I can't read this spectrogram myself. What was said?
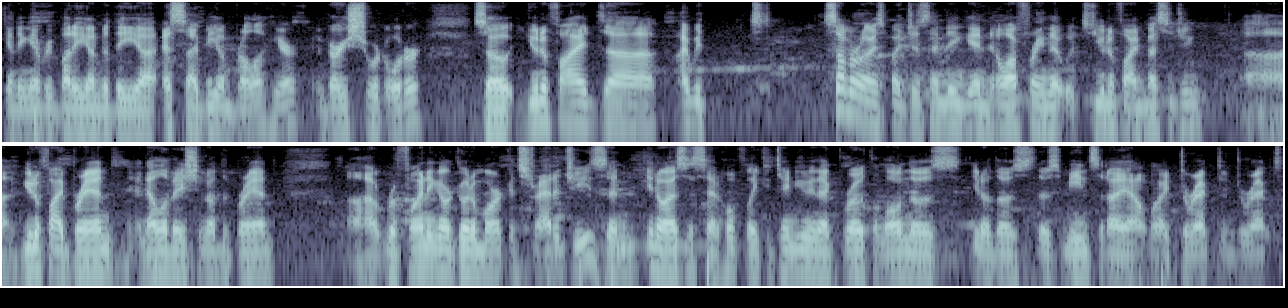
getting everybody under the uh, SIB umbrella here in very short order. So unified, uh, I would summarize by just ending and offering that it's unified messaging, uh, unified brand, and elevation of the brand. Uh, refining our go-to-market strategies, and you know, as I said, hopefully continuing that growth along those, you know, those those means that I outlined, direct, indirect,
